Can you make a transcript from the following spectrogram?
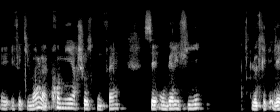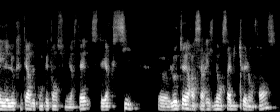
effectivement, la première chose qu'on fait, c'est on vérifie le critère, le critère de compétence universelle, c'est-à-dire que si l'auteur a sa résidence habituelle en France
